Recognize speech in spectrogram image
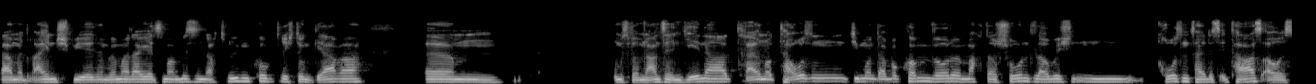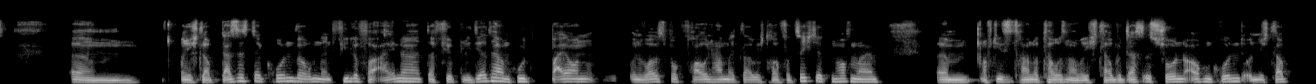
damit reinspielt. Und wenn man da jetzt mal ein bisschen nach drüben guckt, Richtung Gera, ähm, um es beim Namen zu nennen, Jena 300.000, die man da bekommen würde, macht da schon, glaube ich, einen großen Teil des Etats aus. Ähm, und ich glaube, das ist der Grund, warum dann viele Vereine dafür plädiert haben. Gut, Bayern und Wolfsburg Frauen haben ja, glaube ich, darauf verzichtet in Hoffenheim, ähm, auf diese 300.000. Aber ich glaube, das ist schon auch ein Grund. Und ich glaube,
